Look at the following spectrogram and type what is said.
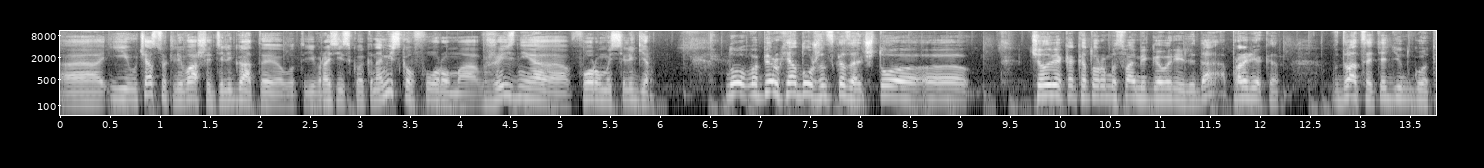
Э, и участвуют ли ваши делегаты вот, Евразийского экономического форума в жизни э, форума Селигер? Ну, во-первых, я должен сказать, что э, человек, о котором мы с вами говорили, да, проректор, в 21 год,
